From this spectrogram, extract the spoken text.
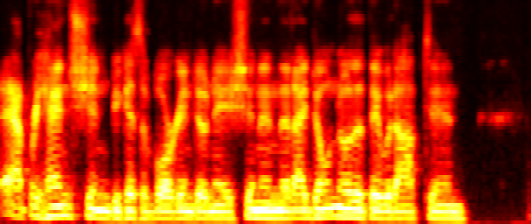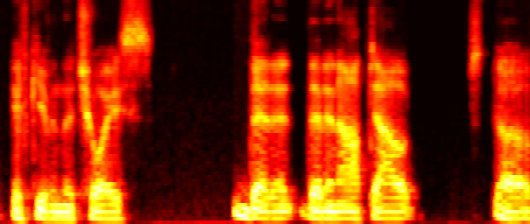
apprehension because of organ donation, and that I don't know that they would opt in if given the choice that it, that an opt out uh,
